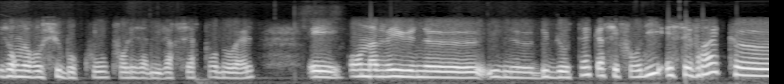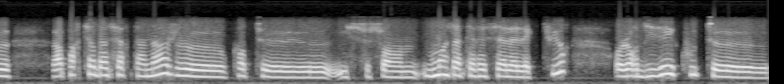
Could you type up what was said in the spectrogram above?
Ils en ont reçu beaucoup pour les anniversaires, pour Noël. Et on avait une, une bibliothèque assez fournie. Et c'est vrai que à partir d'un certain âge, quand euh, ils se sont moins intéressés à la lecture, on leur disait, écoute, euh,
